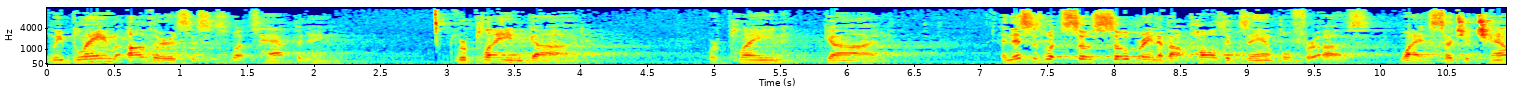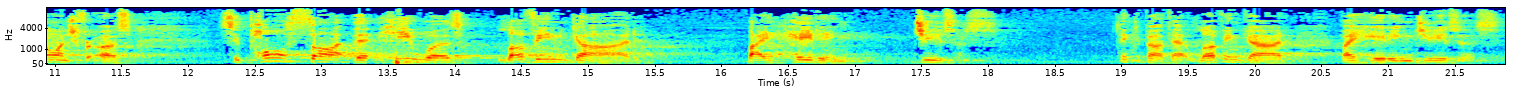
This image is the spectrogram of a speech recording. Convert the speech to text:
We blame others. This is what's happening. We're playing God. We're playing God. And this is what's so sobering about Paul's example for us, why it's such a challenge for us. See, Paul thought that he was loving God by hating Jesus. Think about that. Loving God by hating Jesus.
